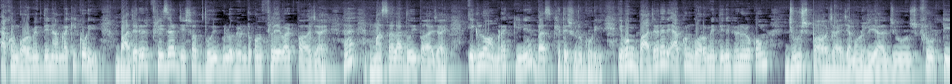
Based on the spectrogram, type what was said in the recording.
এখন গরমের দিনে আমরা কি করি? বাজারের ফ্রিজার যেসব দইগুলো বিভিন্ন রকম ফ্লেভার পাওয়া যায় হ্যাঁ? মশালা দই পাওয়া যায়, এগুলো আমরা কিনে ব্যাস খেতে শুরু করি। এবং বাজারের এখন গরমের দিনে বিভিন্ন রকম জুস পাওয়া যায়, যেমন রিয়াল জুস ফ্রুটি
